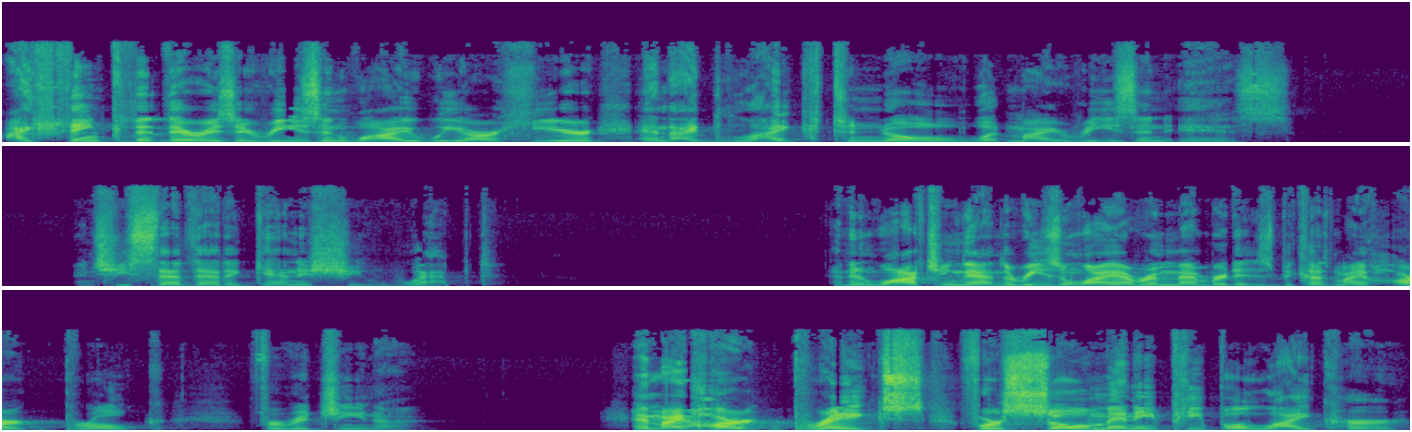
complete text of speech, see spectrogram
I think that there is a reason why we are here, and I'd like to know what my reason is. And she said that again as she wept. And then watching that, and the reason why I remembered it is because my heart broke for Regina. And my heart breaks for so many people like her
